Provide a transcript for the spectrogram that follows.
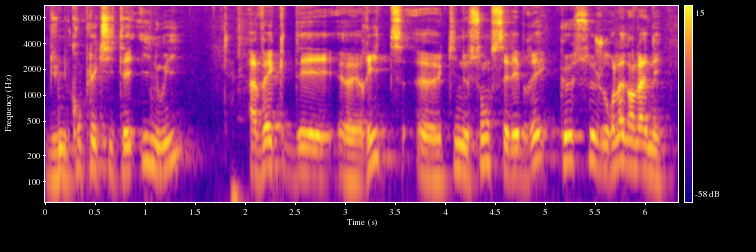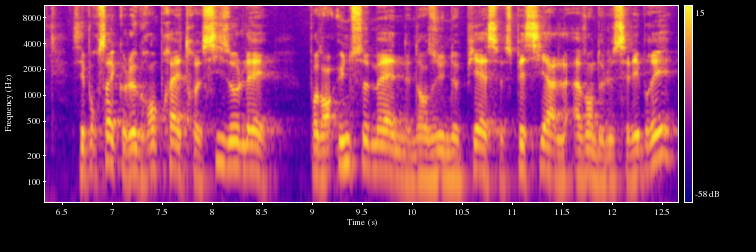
d'une complexité inouïe, avec des euh, rites qui ne sont célébrés que ce jour-là dans l'année. C'est pour ça que le grand prêtre s'isolait pendant une semaine dans une pièce spéciale avant de le célébrer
